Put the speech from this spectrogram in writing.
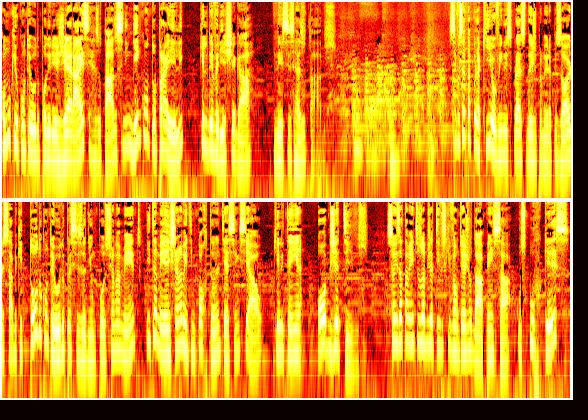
como que o conteúdo poderia gerar esse resultado se ninguém contou para ele que ele deveria chegar nesses resultados. Se você está por aqui ouvindo o Expresso desde o primeiro episódio, sabe que todo conteúdo precisa de um posicionamento e também é extremamente importante e essencial que ele tenha objetivos. São exatamente os objetivos que vão te ajudar a pensar os porquês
